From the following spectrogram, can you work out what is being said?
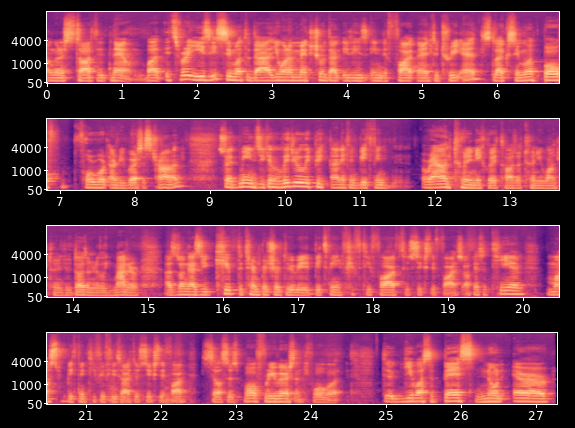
I'm going to start it now. But it's very easy, similar to that. You want to make sure that it is in the 5 end to 3 ends, like similar, both forward and reverse strand. So it means you can literally pick anything between around 20 nucleotides or 21 22 doesn't really matter as long as you keep the temperature to be between 55 to 65 so, okay so tm must be between 55 to 65 celsius both reverse and forward to give us the best known error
